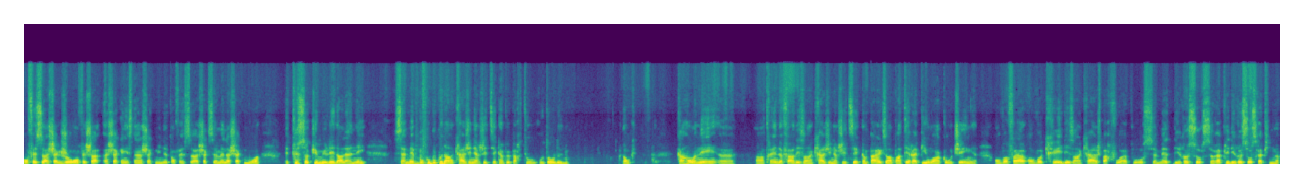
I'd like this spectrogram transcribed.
On fait ça à chaque jour, on fait ça à chaque instant, à chaque minute, on fait ça à chaque semaine, à chaque mois. Et tout ça cumulé dans l'année, ça met beaucoup, beaucoup d'ancrage énergétique un peu partout autour de nous. Donc, quand on est euh, en train de faire des ancrages énergétiques, comme par exemple en thérapie ou en coaching, on va faire, on va créer des ancrages parfois pour se mettre des ressources, se rappeler des ressources rapidement.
